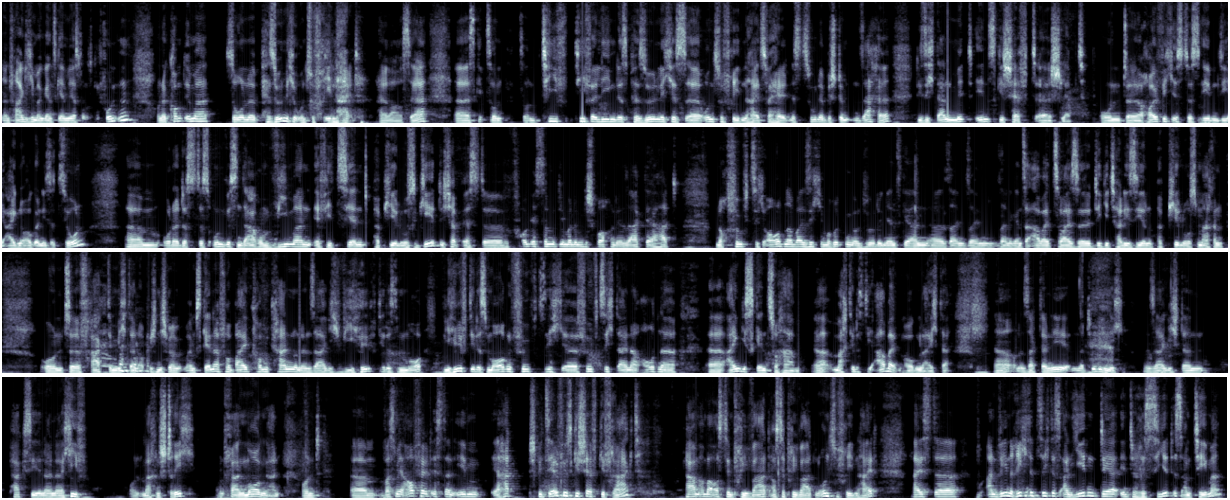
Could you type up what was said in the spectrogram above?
Dann frage ich immer ganz gerne, wie hast du uns gefunden? Und dann kommt immer so eine persönliche Unzufriedenheit heraus. Ja? Äh, es gibt so ein, so ein tief, tiefer liegendes persönliches äh, Unzufriedenheitsverhältnis zu einer bestimmten Sache, die sich dann mit ins Geschäft äh, schleppt. Und äh, häufig ist es eben die eigene Organisation ähm, oder das, das Unwissen darum, wie man effizient papierlos geht. Ich habe erst äh, vorgestern mit jemandem gesprochen, der sagt, er hat noch 50 Ordner bei sich im Rücken und würde ganz gern äh, sein, sein, seine ganze Arbeitsweise digitalisieren und papierlos machen und äh, fragte mich dann, ob ich nicht mal mit meinem Scanner vorbeikommen kann. Und dann sage ich, wie hilft dir das, mor wie hilft dir das morgen 50, äh, 50 deiner Ordner äh, eingescannt zu haben? Ja, macht dir das die Arbeit morgen leichter? Ja, und dann sagt er, nee, natürlich nicht. Dann sage ich dann, pack sie in ein Archiv und mach einen Strich und fang morgen an. Und ähm, was mir auffällt, ist dann eben, er hat speziell fürs Geschäft gefragt, kam aber aus dem Privat, aus der privaten Unzufriedenheit. Heißt, äh, an wen richtet sich das? An jeden, der interessiert ist am Thema,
